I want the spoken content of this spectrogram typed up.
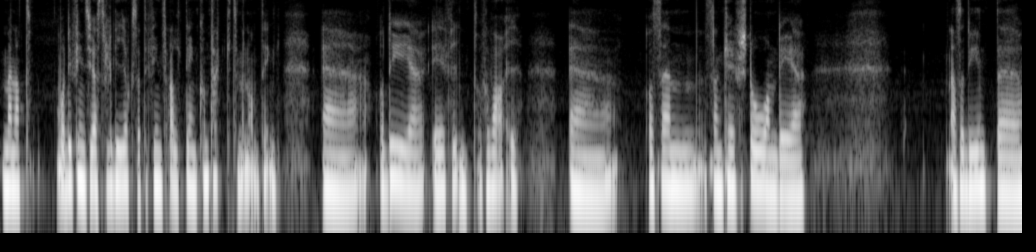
men att, och det finns ju i astrologi också att det finns alltid en kontakt med någonting. Uh, och det är fint att få vara i. Uh, och sen, sen kan jag förstå om det... Alltså det är inte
